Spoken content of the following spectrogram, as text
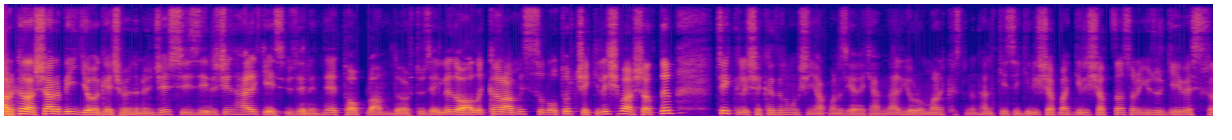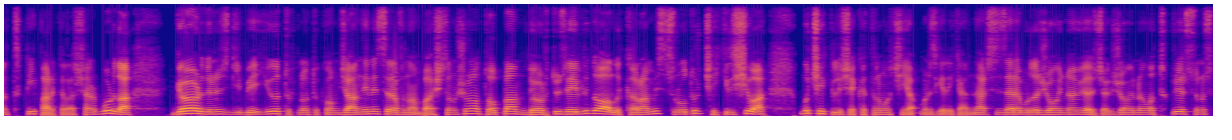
Arkadaşlar videoya geçmeden önce sizler için herkes üzerinde toplam 450 doğallık karamil slotur çekilişi başlattım. Çekilişe katılmak için yapmanız gerekenler yorumlar kısmından herkese giriş yapmak. Giriş yaptıktan sonra user give kısmına tıklayıp arkadaşlar burada gördüğünüz gibi youtube.com canlı yayın tarafından başlamış olan toplam 450 doğallık karamil slotur çekilişi var. Bu çekilişe katılmak için yapmanız gerekenler sizlere burada join now yazacak. Join now'a tıklıyorsunuz.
